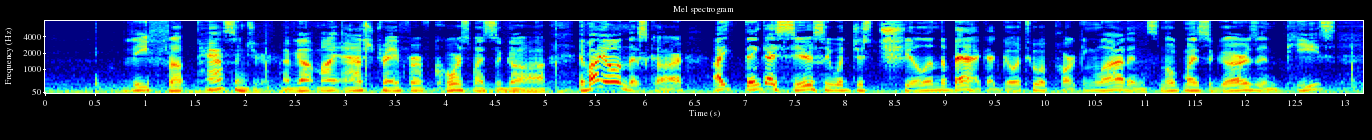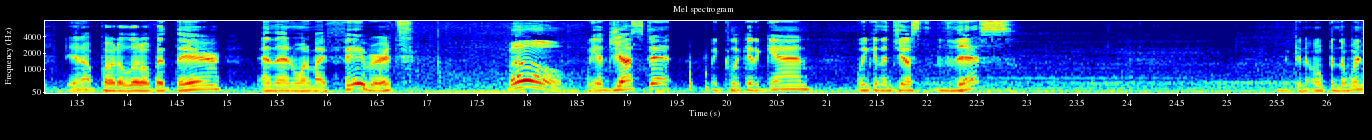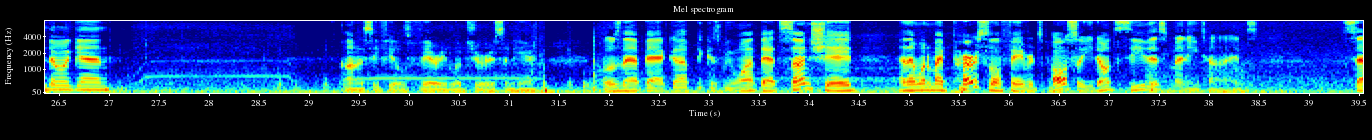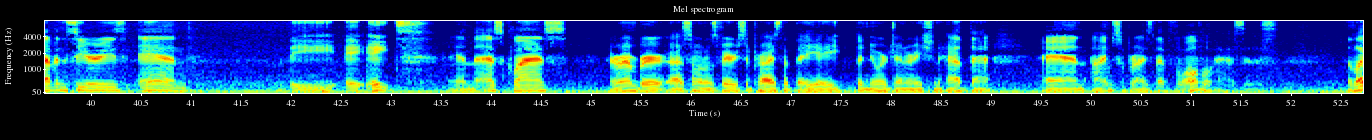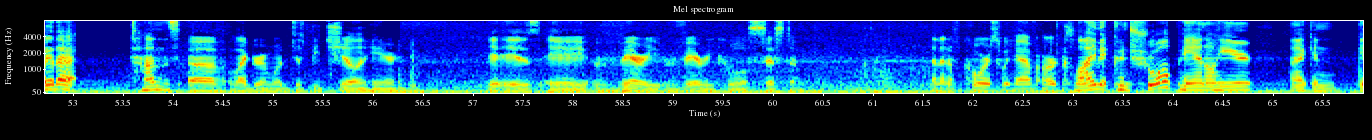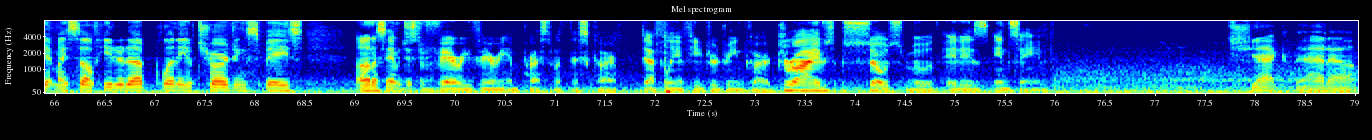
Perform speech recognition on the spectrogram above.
the front passenger. I've got my ashtray for, of course, my cigar. If I owned this car, I think I seriously would just chill in the back. I'd go to a parking lot and smoke my cigars in peace. You know, put a little bit there. And then one of my favorites, boom, we adjust it. We click it again. We can adjust this. We can open the window again honestly feels very luxurious in here. Close that back up because we want that sunshade. And then one of my personal favorites, also, you don't see this many times, 7 Series and the A8 and the S-Class. I remember uh, someone was very surprised that the A8, the newer generation, had that. And I'm surprised that Volvo has this. look at that. Tons of legroom would just be chilling here. It is a very, very cool system. And then of course we have our climate control panel here. I can get myself heated up, plenty of charging space. Honestly, I'm just very, very impressed with this car. Definitely a future dream car. Drives so smooth. It is insane. Check that out.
